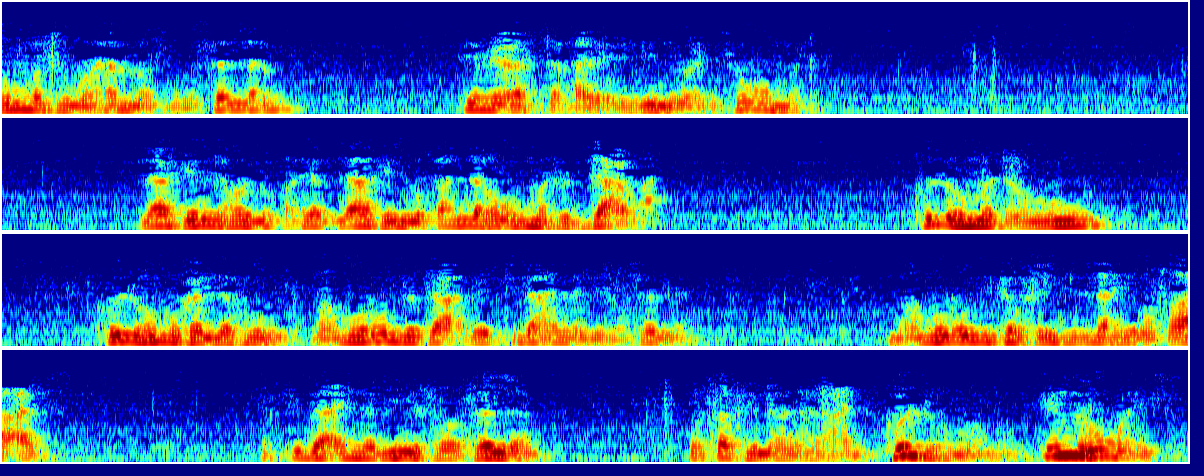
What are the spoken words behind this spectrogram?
أمة محمد صلى الله عليه وسلم جميع الثقلين الجن والانس هم أمته. لكنه لكن يقال له أمة الدعوة. كلهم مدعوون كلهم مكلفون مامور باتباع النبي صلى الله عليه وسلم. مأمور بتوحيد الله وطاعته واتباع النبي صلى الله عليه وسلم وترك ما نهى عنه. كلهم مأمور. جنهم وانسهم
